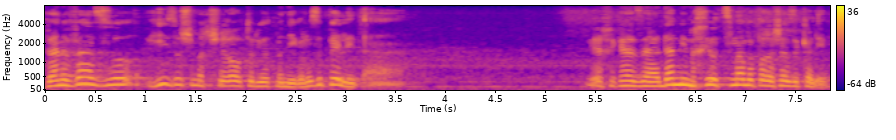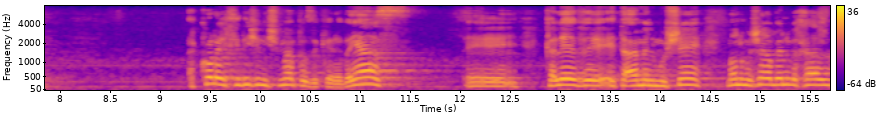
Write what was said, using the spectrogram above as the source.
והענווה הזו היא זו שמכשירה אותו להיות מנהיג. הלוא זה פלא. אה, איך נקרא לזה? האדם עם הכי עוצמה בפרשה זה כלב. הקול היחידי שנשמע פה זה כלב. ויעש אה, כלב אה, את העם אל משה. אמרנו, משה רבנו בכלל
